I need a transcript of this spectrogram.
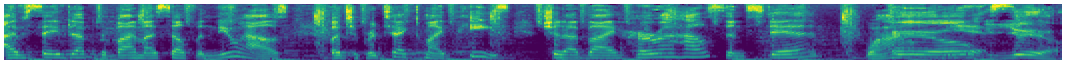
I've saved up to buy myself a new house, but to protect my peace, should I buy her a house instead? Wow. Hell Yes. yeah.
